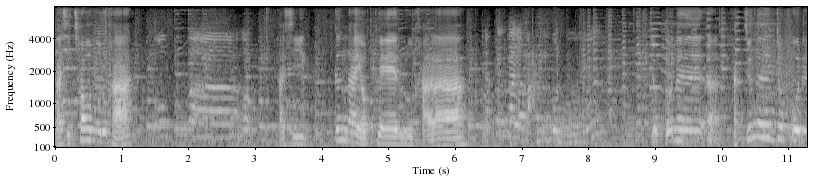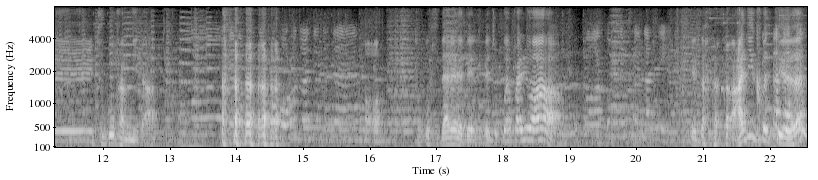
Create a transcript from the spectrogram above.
다시 처음으로 가. 오빠. 어. 다시 끙아 옆에로 가라. 나 끈가염 아니거든. 아, 닭주는 쪼꼬를 두고 갑니다. 어, 내가 멀어져야 되는데. 어, 쪼꼬 기다려야 되는데 쪼꼬야 빨리 와. 얘가 아니거든.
